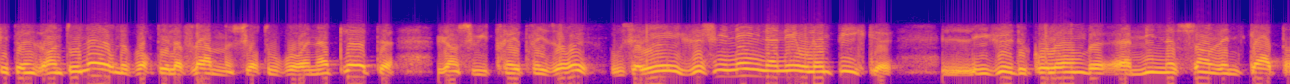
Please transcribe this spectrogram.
C'est un grand honneur de porter la flamme, surtout pour un athlète. J'en suis très très heureux. Vous savez, je suis né une année olympique les Jeux de Colombe en 1924.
